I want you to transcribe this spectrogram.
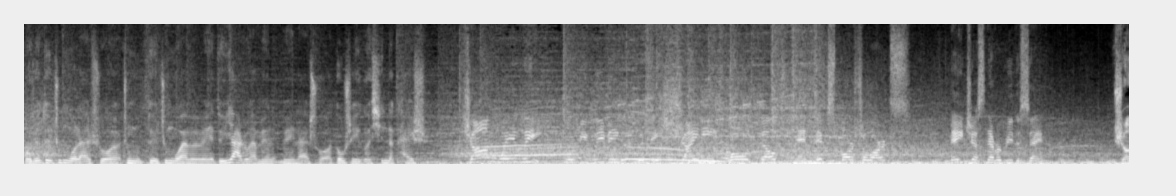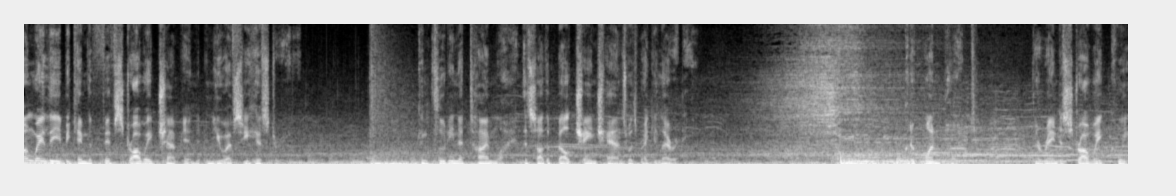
我觉得对中国来说，中对中国 MMA 对亚洲 MMA 来说都是一个新的开始。Zhang Wei Li will be leaving with a shiny gold belt and mixed martial arts may just never be the same. Zhang Wei Li became the fifth strawweight champion in UFC history concluding a timeline that saw the belt change hands with regularity. But at one point, there reigned a strawweight queen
